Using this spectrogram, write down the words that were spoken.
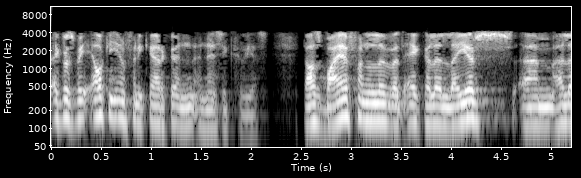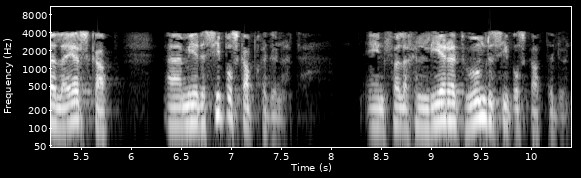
ek was by elke een van die kerke in in Nisik gewees. Daar's baie van hulle wat ek hulle leiers ehm um, hulle leierskap ehm uh, mee disipelskap gedoen het en vir hulle geleer het hoe om disipelskap te doen.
